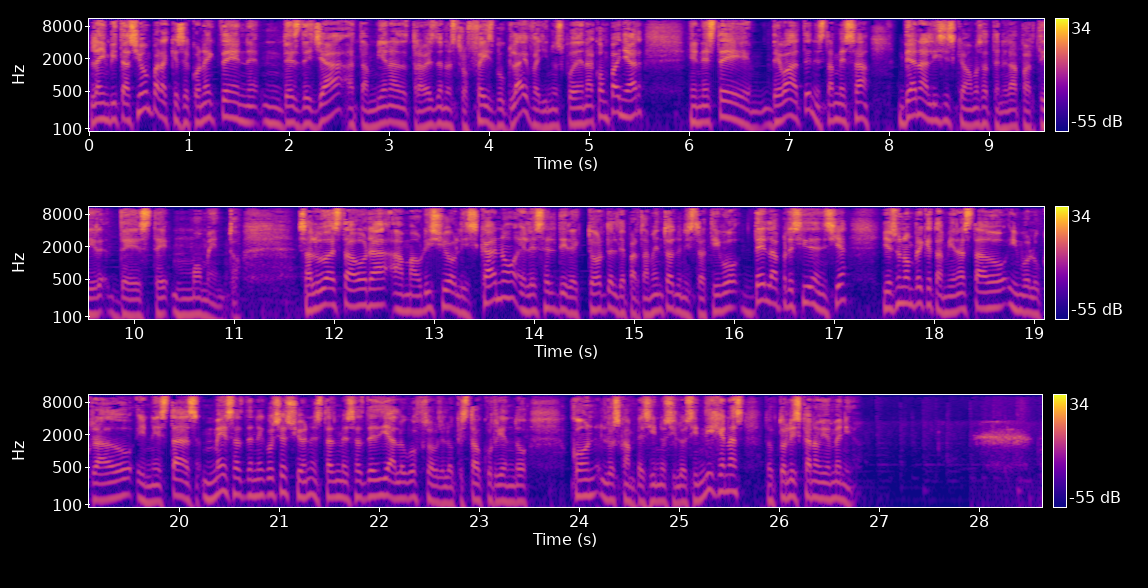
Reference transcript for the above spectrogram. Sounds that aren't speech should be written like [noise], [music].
La invitación para que se conecten desde ya, a, también a través de nuestro Facebook Live, allí nos pueden acompañar en este debate, en esta mesa de análisis que vamos a tener a partir de este momento. Saludo a esta hora a Mauricio Liscano, él es el director del Departamento Administrativo de la Presidencia y es un hombre que también ha estado involucrado en estas mesas de negociación, estas mesas de diálogo sobre lo que está ocurriendo con los campesinos y los indígenas. Doctor Liscano, bienvenido.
